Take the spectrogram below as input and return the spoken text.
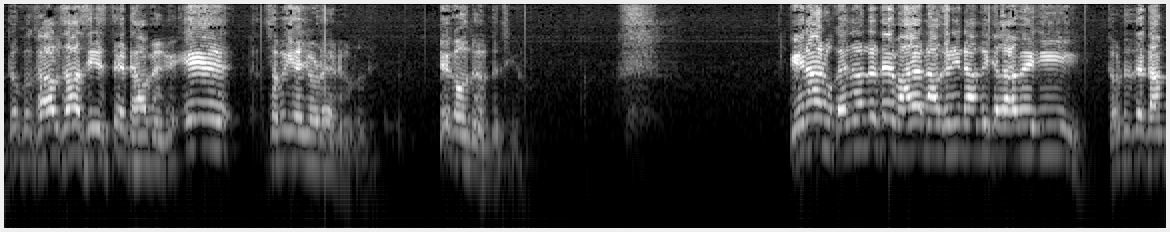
ਦੁੱਖ ਖਾਲਸਾ ਸੀ ਇਸ ਤੇ ਠਾਵੇਂਗੇ। ਇਹ ਸਭਈਆ ਜੋੜੇ ਨੇ ਉਹਨਾਂ ਨੇ ਇਹ ਕਹਿੰਦੇ ਹੁੰਦੇ ਸੀ ਇਹਨਾਂ ਨੂੰ ਕਹਿੰਦੇ ਹੁੰਦੇ ਤੇ ਮਾਇਆ ਨਾਗਣੀ ਡੰਗ ਚਲਾਵੇਗੀ। ਤੁਹਾਡੇ ਤੇ ਡੰਗ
